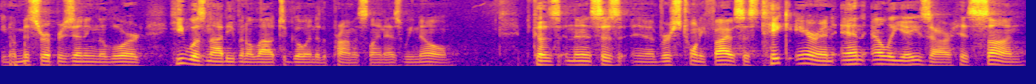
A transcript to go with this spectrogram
You know, misrepresenting the Lord. He was not even allowed to go into the promised land, as we know. Because, and then it says, uh, verse 25, it says, Take Aaron and Eleazar, his son,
